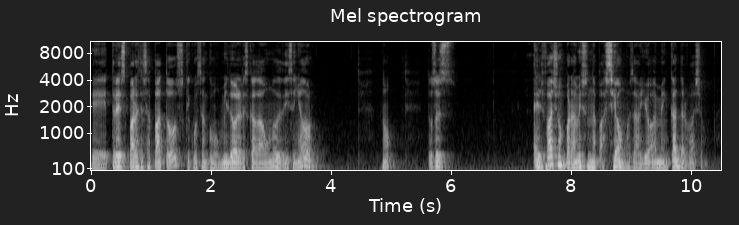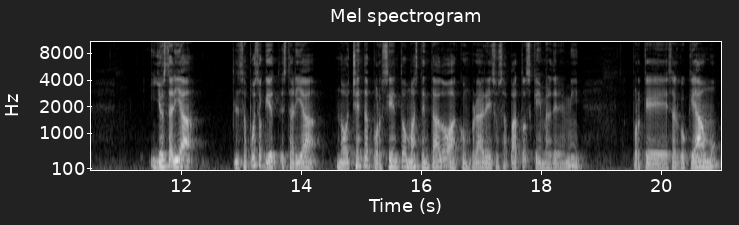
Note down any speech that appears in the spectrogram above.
eh, tres pares de zapatos que cuestan como mil dólares cada uno de diseñador, ¿no? Entonces, el fashion para mí es una pasión, o sea, yo, a mí me encanta el fashion. Y yo estaría, les apuesto que yo estaría 80% más tentado a comprar esos zapatos que invertir en mí. Porque es algo que amo,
